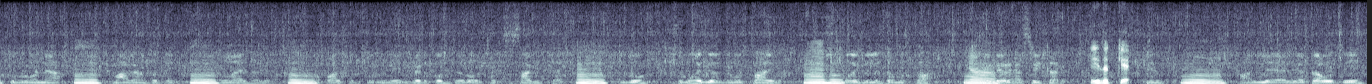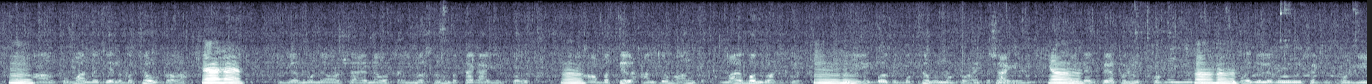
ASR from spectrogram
ಸುಬ್ರಹ್ಮಣ್ಯ ಮಹಾಗಣಪತಿ ಎಲ್ಲ ಇದ್ದಾರೆ. ಹ್ಞೂ ಅಪಾರ ಶಕ್ತಿ ನೀವೇನು ಬೇಡ್ಕೊಂತೀರೋ ಸಕ್ಸಸ್ ಆಗುತ್ತೆ. ಇದು ಶಿವಮೊಗ್ಗ ಜಿಲ್ಲೆ ಧರ್ಮಸ್ಥಳ ಇದು. ಶಿವಮೊಗ್ಗ ಜಿಲ್ಲೆ ಧರ್ಮಸ್ಥಳ. ದೇವರ ಹೆಸರು ಇಟ್ಟಾರೆ. ಇದಕ್ಕೆ. ಅಲ್ಲಿ ನೇತ್ರಾವತಿ ಕುಮಾರ್ ನದಿಯೆಲ್ಲ ಬತ್ತೆ ಹೋಗ್ತಲ್ಲ ಈಗ ಮೂರನೇ ವರ್ಷ ಎರಡನೇ ವರ್ಷ ಈ ವರ್ಷನೂ ಬತ್ತಕ್ಕಾಗಿತ್ತು ಬತ್ತಿಲ್ಲ. ಅಂತೂ ಬಂದ್ ಮಳೆ ಬಂದು ಬ- ಭಕ್ತ ಬಂದ್ಬಿಟ್ಟು ಹೆಚ್ಚಾಗಿ. ಪೇಪರ್ ನ್ಯೂಸ್ ಕೊಟ್ಟು ಜಿಲ್ಲೆ ಗುರುಗುರು ಶಕ್ತಿಗೆ ಹೋಗಿ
